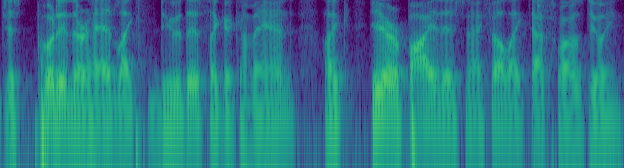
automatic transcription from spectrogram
just put in their head like do this like a command. Like here buy this. And i felt like that's what i was doing.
